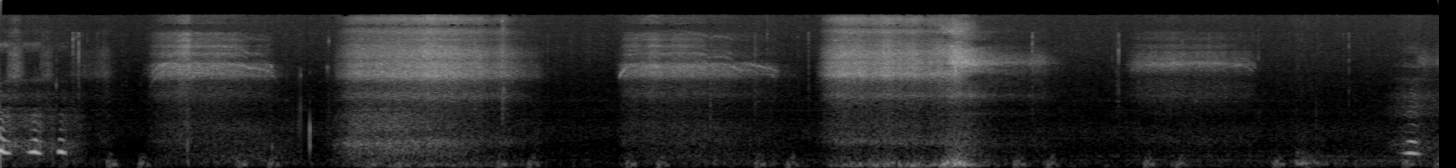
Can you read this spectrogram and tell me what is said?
Mm-hmm.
